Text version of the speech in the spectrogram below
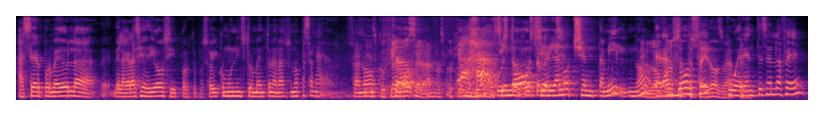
hacer por medio de la, de la gracia de Dios y porque pues soy como un instrumento nada más, pues no pasa nada. O sea, no... Escogió claro. a 12, ¿verdad? No escogió Ajá, si Justo, no, justamente. serían 80 mil, ¿no? Eran fueron 12 72, ¿verdad? coherentes en la fe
